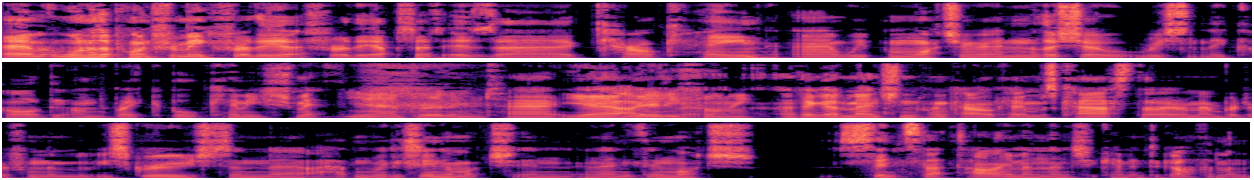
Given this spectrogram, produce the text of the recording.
Um, one other point for me for the for the episode is uh, Carol Kane. Uh, we've been watching another show recently called The Unbreakable Kimmy Schmidt. Yeah, brilliant. Uh, yeah, Really I, funny. I think I'd mentioned when Carol Kane was cast that I remembered her from the movie Scrooged, and uh, I hadn't really seen her much in, in anything much since that time. And then she came into Gotham, and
